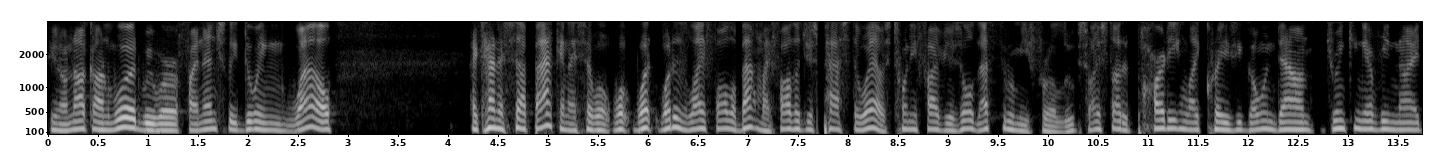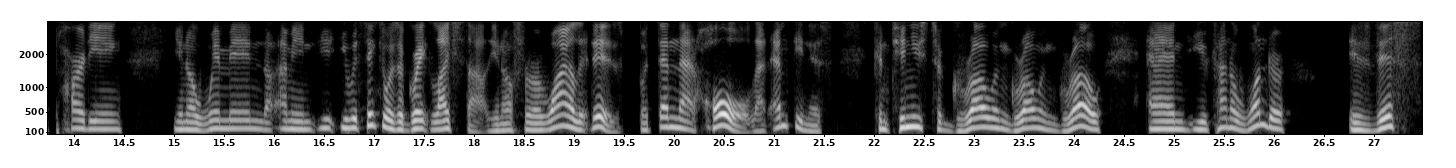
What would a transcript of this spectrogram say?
you know, knock on wood, we were financially doing well I kind of sat back and I said, "Well, what what what is life all about?" My father just passed away. I was 25 years old. That threw me for a loop. So I started partying like crazy, going down, drinking every night, partying. You know, women. I mean, you, you would think it was a great lifestyle. You know, for a while it is, but then that hole, that emptiness, continues to grow and grow and grow, and you kind of wonder, is this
